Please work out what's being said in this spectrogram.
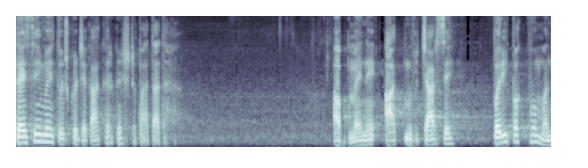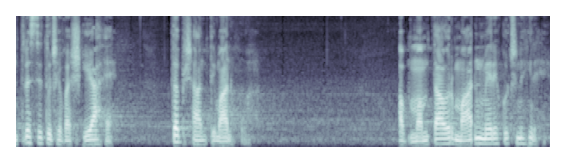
तैसे मैं तुझको जगाकर कष्ट पाता था। अब मैंने आत्मविचार से, परिपक्व मंत्र से तुझे वश किया है। तब शांतिमान हुआ। अब ममता और मान मेरे कुछ नहीं रहे।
